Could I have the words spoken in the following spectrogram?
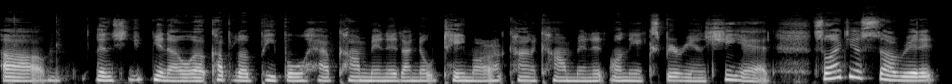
Um, and you know, a couple of people have commented. I know Tamar kind of commented on the experience she had. So I just uh, read it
